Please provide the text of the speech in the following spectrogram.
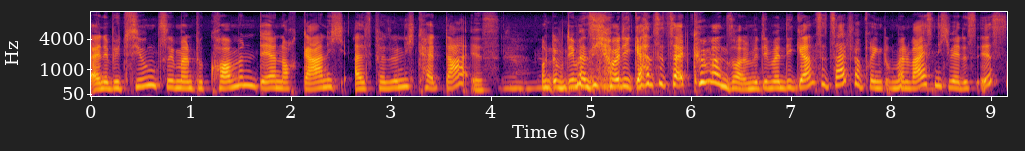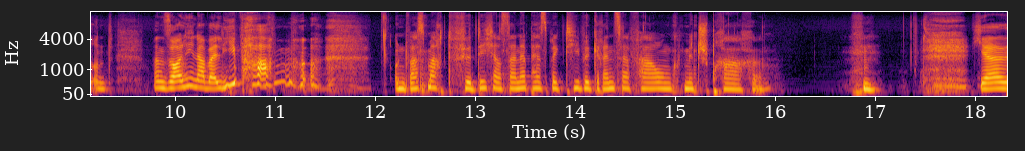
eine Beziehung zu jemandem bekommen, der noch gar nicht als Persönlichkeit da ist und um den man sich aber die ganze Zeit kümmern soll, mit dem man die ganze Zeit verbringt und man weiß nicht, wer das ist und man soll ihn aber lieb haben. Und was macht für dich aus deiner Perspektive Grenzerfahrung mit Sprache? Ja,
